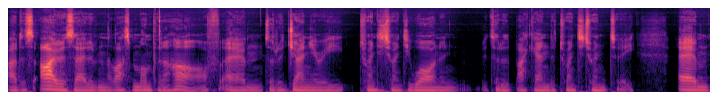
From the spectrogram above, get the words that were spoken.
As I would say, in the last month and a half, um, sort of January 2021 and sort of the back end of 2020 um,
